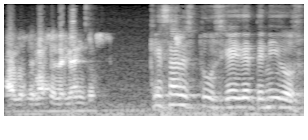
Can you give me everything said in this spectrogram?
a los demás elementos. ¿Qué sabes tú si hay detenidos,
